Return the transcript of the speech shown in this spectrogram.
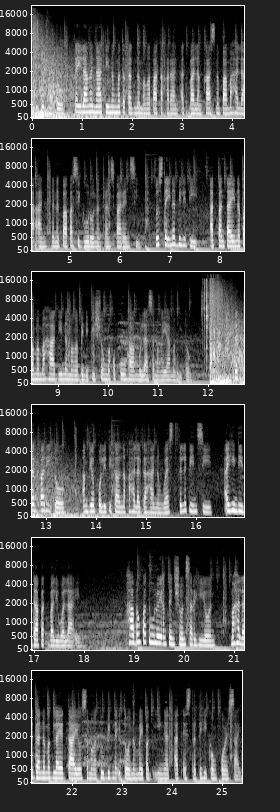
Bukod dito, kailangan natin ng matatag na mga patakaran at balangkas ng pamahalaan na nagpapasiguro ng transparency, sustainability, at pantay na pamamahagi ng mga benepisyong makukuha mula sa mga yamang ito. Dagdag pa rito, ang geopolitical na kahalagahan ng West Philippine Sea ay hindi dapat baliwalain. Habang patuloy ang tensyon sa rehiyon, mahalaga na maglayag tayo sa mga tubig na ito ng may pag-iingat at estratehikong foresight.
